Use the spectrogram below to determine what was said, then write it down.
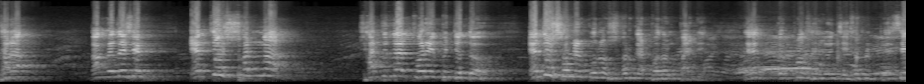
সারা বাংলাদেশের এত সম্মান স্বাধীনতার পরে পর্যন্ত এত সম্মান কোন সরকার প্রধান পায়নি। হ্যাঁ প্রফেসর ইউনুস সম্মান পেয়েছে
